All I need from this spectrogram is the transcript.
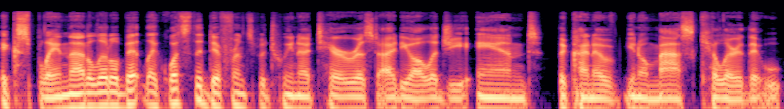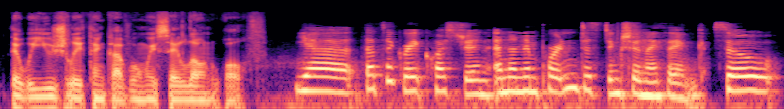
explain that a little bit? Like, what's the difference between a terrorist ideology and the kind of you know mass killer that w- that we usually think of when we say lone wolf? Yeah, that's a great question and an important distinction, I think. So,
